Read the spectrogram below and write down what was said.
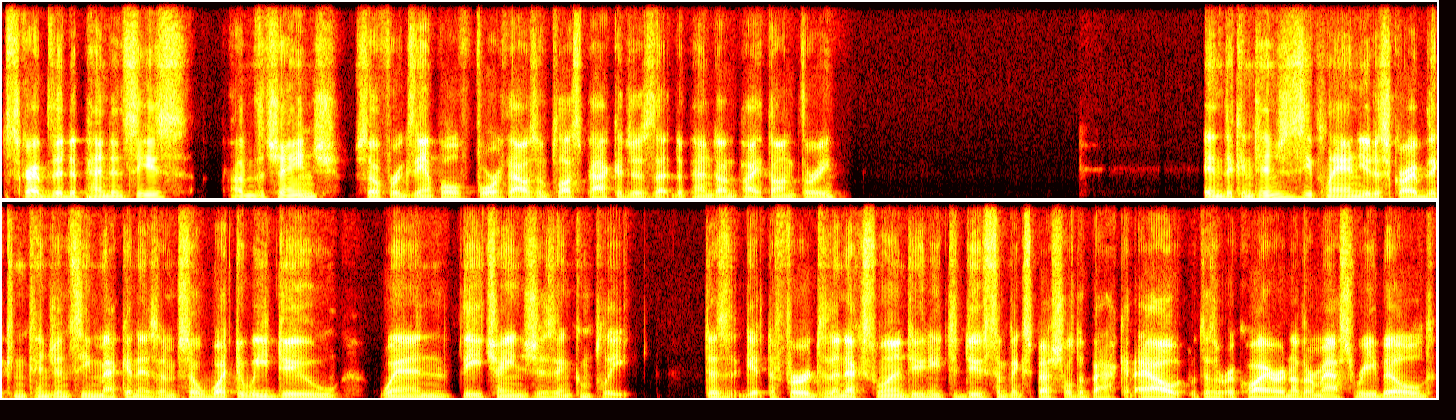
Describe the dependencies of the change. So for example, 4,000 plus packages that depend on Python 3 in the contingency plan, you describe the contingency mechanism. So what do we do when the change is incomplete? Does it get deferred to the next one? Do you need to do something special to back it out? Does it require another mass rebuild?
